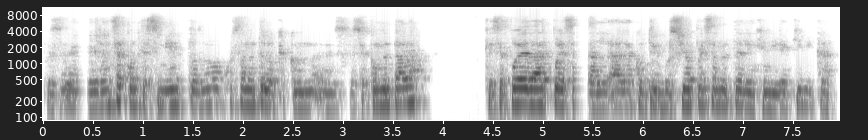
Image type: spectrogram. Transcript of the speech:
pues, eh, grandes acontecimientos, ¿no? Justamente lo que se comentaba, que se puede dar pues a, la contribución precisamente de la ingeniería química.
